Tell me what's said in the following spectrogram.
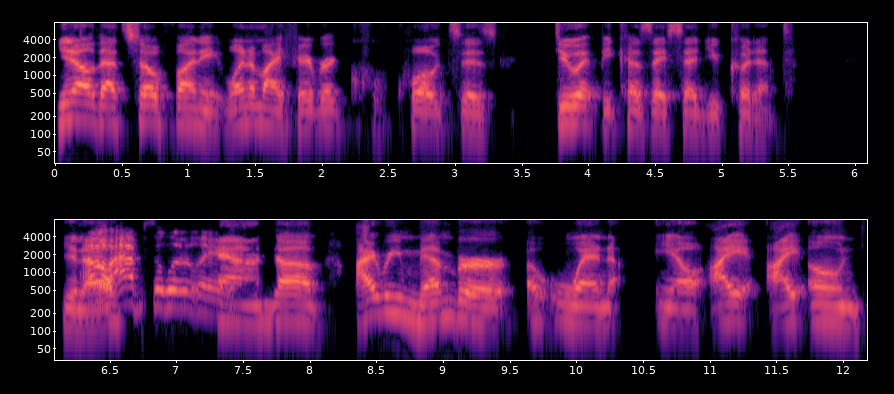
You know, that's so funny. One of my favorite qu- quotes is do it because they said you couldn't. You know? Oh, absolutely. And um, I remember uh, when, you know, I I owned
